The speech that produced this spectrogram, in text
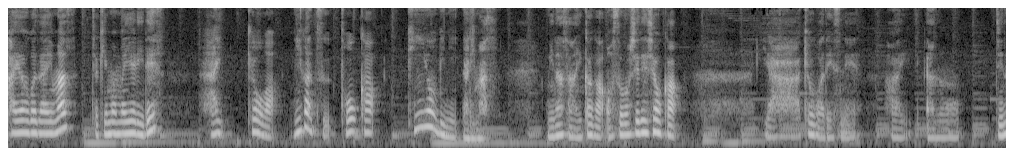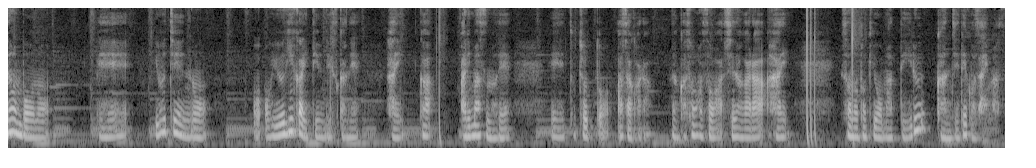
はようございます。チョキママゆりです。はい。今日は2月10日金曜日になります。皆さんいかがお過ごしでしょうか？いやー今日はですねはい。あの次男坊の、えー、幼稚園のお遊戯会っていうんですかね。はい。がありますのでえーと、とちょっと朝からなんかそわそわしながらはい。その時を待っている感じでございます。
